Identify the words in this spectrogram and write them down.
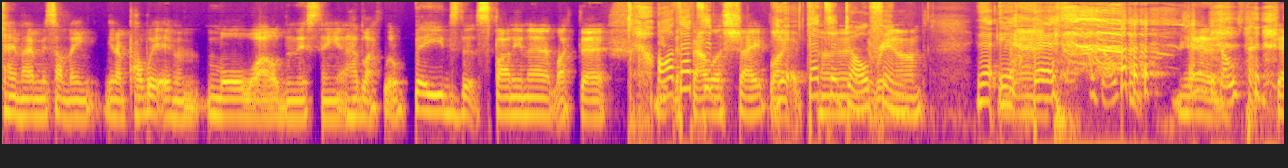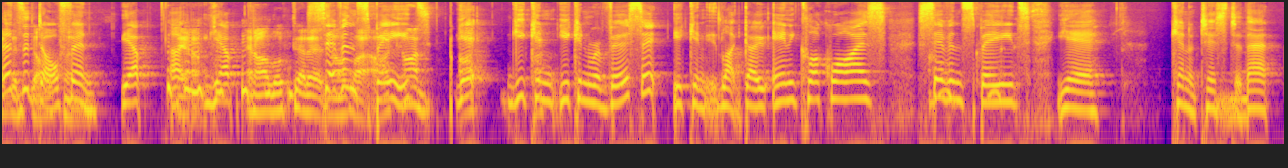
came home with something, you know, probably even more wild than this thing. It had like little beads that spun in it, like the Oh, the that's a- phallus shape, like yeah, that's a dolphin. around. That, yeah, Yeah. that- Yeah, The dolphin. she that's a dolphin. Yep. Uh, Yeah. Yep. And I looked at it. Seven and I was like, I speeds. can't- yeah, you can you can reverse it. You can like go anti-clockwise. Seven speeds. Yeah, can attest to that.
